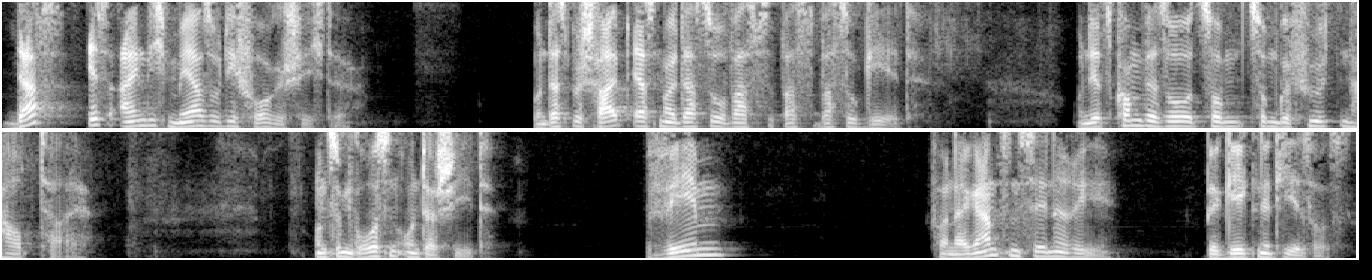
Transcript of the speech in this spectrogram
Das ist eigentlich mehr so die Vorgeschichte. Und das beschreibt erstmal das so, was, was, was so geht. Und jetzt kommen wir so zum, zum gefühlten Hauptteil. Und zum großen Unterschied. Wem von der ganzen Szenerie begegnet Jesus.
